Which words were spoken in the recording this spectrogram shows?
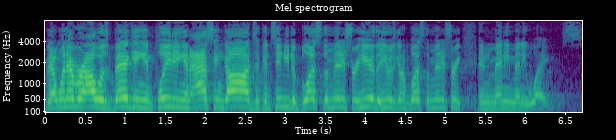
that whenever I was begging and pleading and asking God to continue to bless the ministry here, that he was going to bless the ministry in many, many ways.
